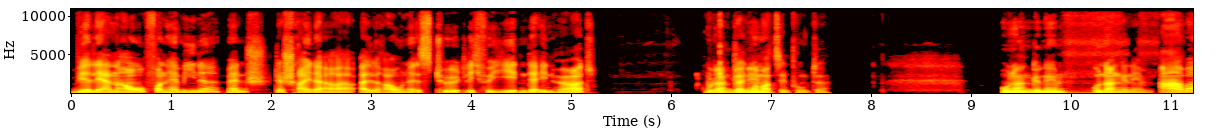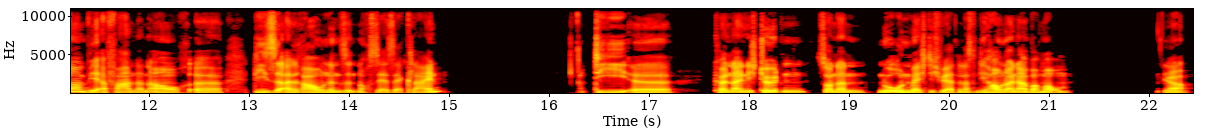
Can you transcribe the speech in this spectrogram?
wir lernen auch von Hermine, Mensch, der Schrei der Al- Alraune ist tödlich für jeden, der ihn hört. Gibt gleich Unangenehm. nochmal 10 Punkte. Unangenehm. unangenehm. Aber wir erfahren dann auch, äh, diese Alraunen sind noch sehr, sehr klein. Die äh, können einen nicht töten, sondern nur ohnmächtig werden lassen. Die hauen einen einfach mal um. Ja.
